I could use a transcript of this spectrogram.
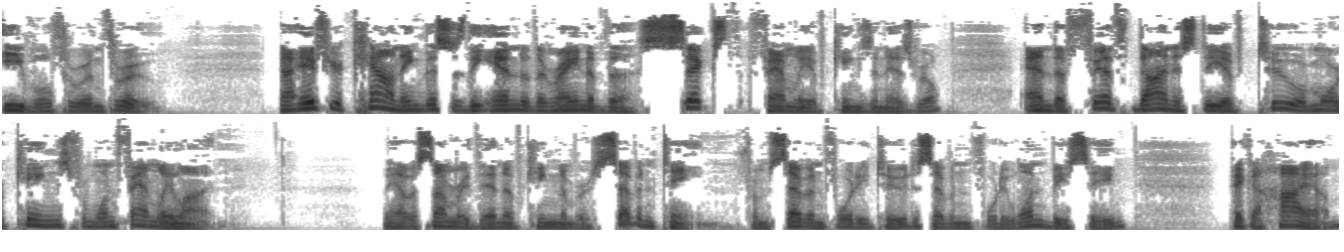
evil through and through. Now, if you're counting, this is the end of the reign of the sixth family of kings in Israel and the fifth dynasty of two or more kings from one family line. We have a summary then of king number 17 from 742 to 741 BC. Pekahiah,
